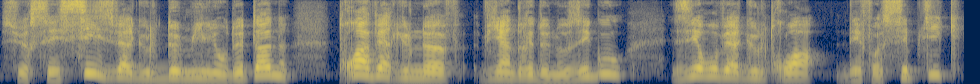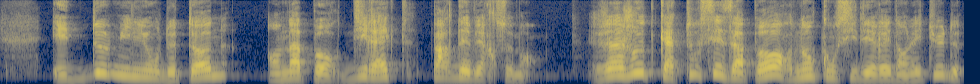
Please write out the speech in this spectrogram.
Sur ces 6,2 millions de tonnes, 3,9 viendraient de nos égouts, 0,3 des fosses septiques et 2 millions de tonnes en apport direct par déversement. J'ajoute qu'à tous ces apports non considérés dans l'étude,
